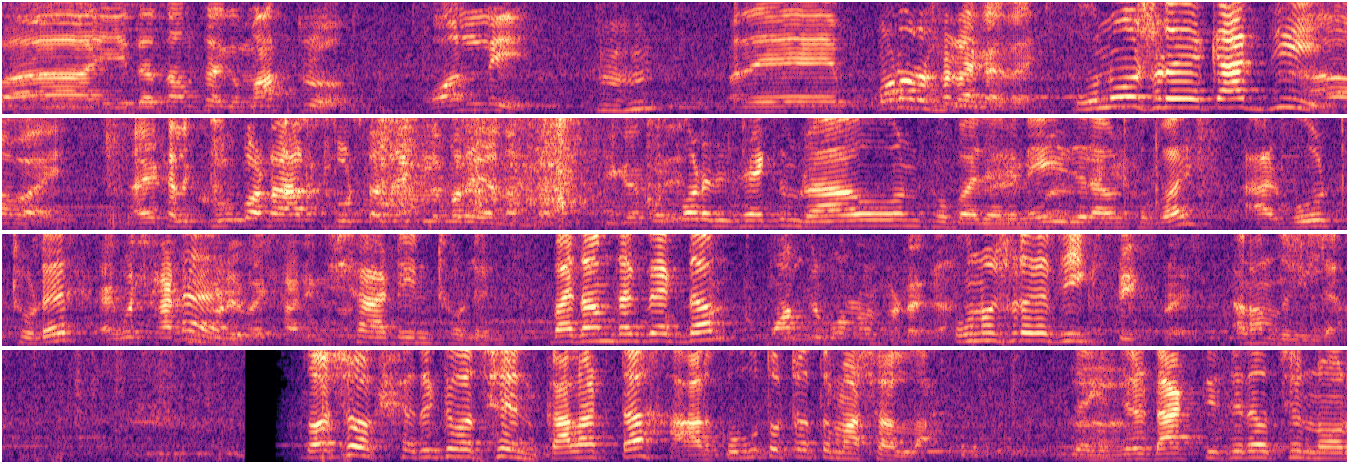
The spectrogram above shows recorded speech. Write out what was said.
ভাই এটা দাম থাকে মাত্র অনলি হুম। মানে পনেরোশো টাকায় ভাই। পনেরোশো টাকা কাগজি হ্যাঁ ভাই। আর খালি খোপাটা আর ঠোঁটটা দেখলে পরে ভাই ঠিক আছে? খোপাটা দিচ্ছে একদম রাউন্ড খোপায় দেখেন এই যে রাউন্ড খোপায় আর বোট ঠোঁটের একবার হ্যাঁ, ভাই ভাই দাম থাকবে একদম? মাত্র পনেরোশো টাকা। পনেরোশো টাকা ফিক্স ফিক্স প্রাইস আলহামদুলিল্লাহ। দর্শক দেখতে পাচ্ছেন কালারটা আর কবুতরটা তো মাশাআল্লাহ। দেখেন যেটা ডাকতেছে এটা হচ্ছে নর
